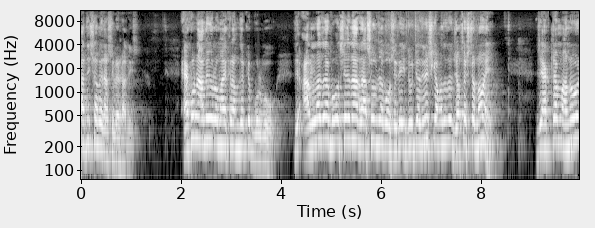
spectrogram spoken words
হাদিস হবে রাসুলের হাদিস। এখন আমি হলো মাইকরামদেরকে বলব যে আল্লাহ যা বলছেন আর রাসুল যা বলছেন, এই দুইটা জিনিস কি আমাদের যথেষ্ট নয়? যে একটা মানুষ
